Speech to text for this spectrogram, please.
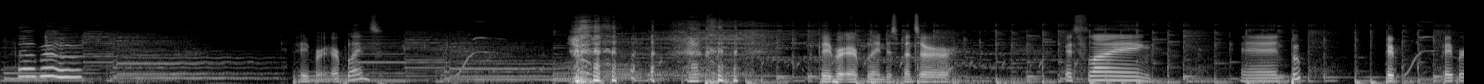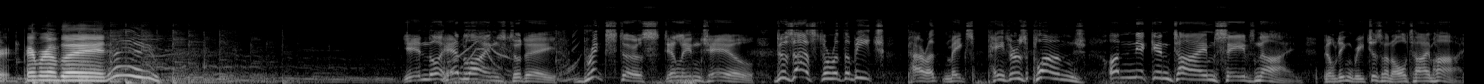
The roof. Paper airplanes? the paper airplane dispenser. It's flying. And boop. Paper, paper, paper airplane. In the headlines today, Brickster still in jail. Disaster at the beach. Parrot makes painters plunge. A nick in time saves nine. Building reaches an all-time high.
